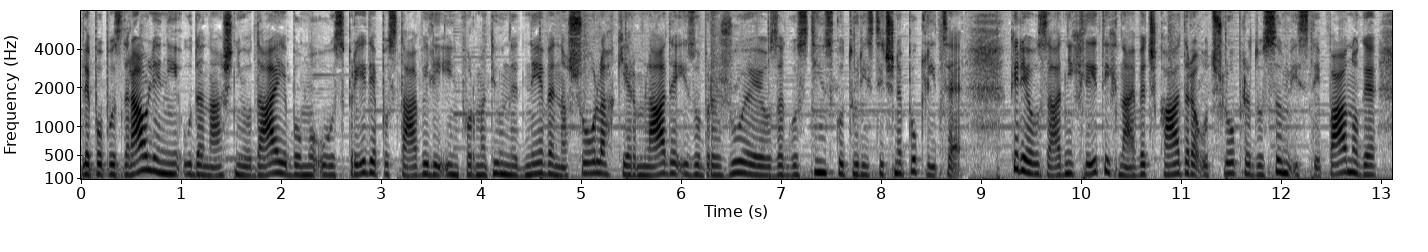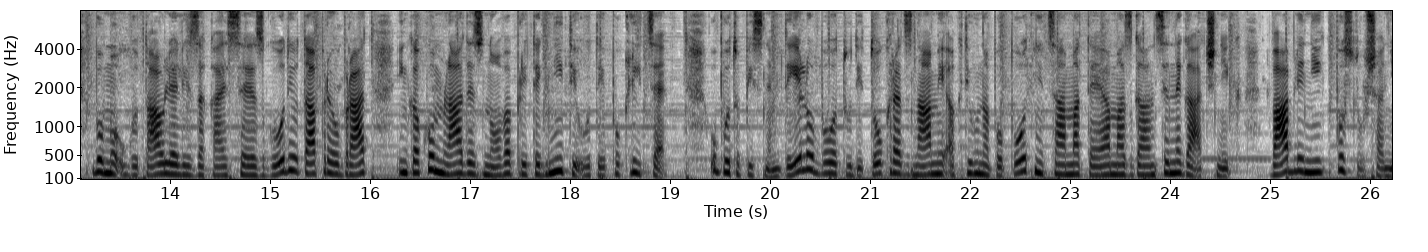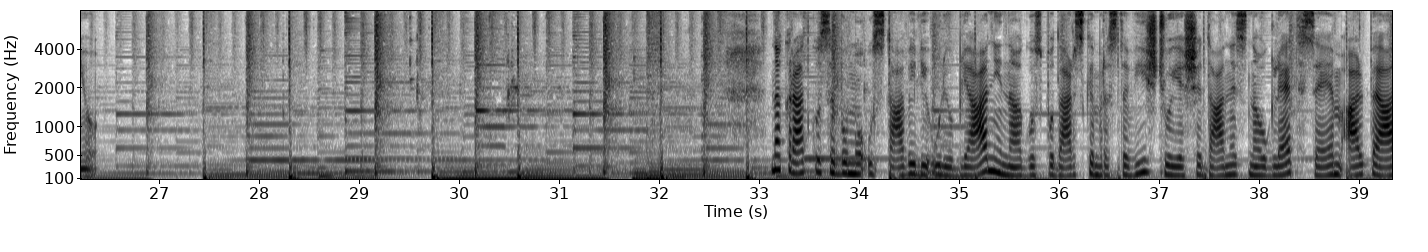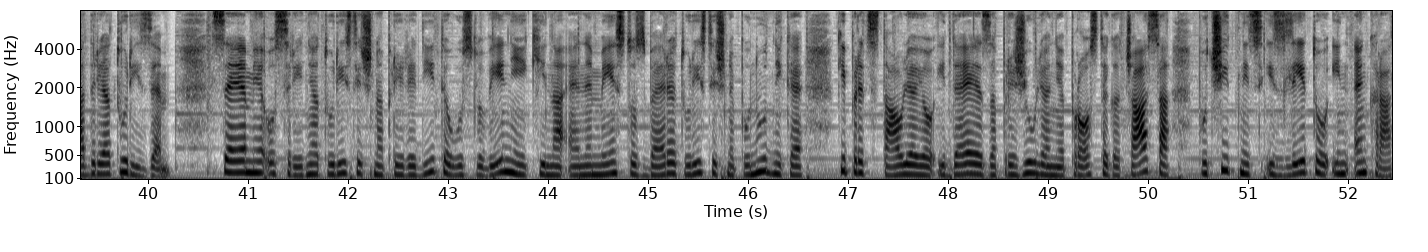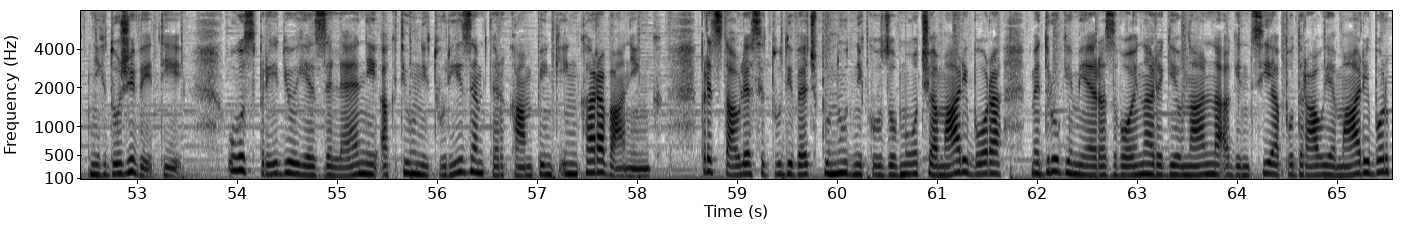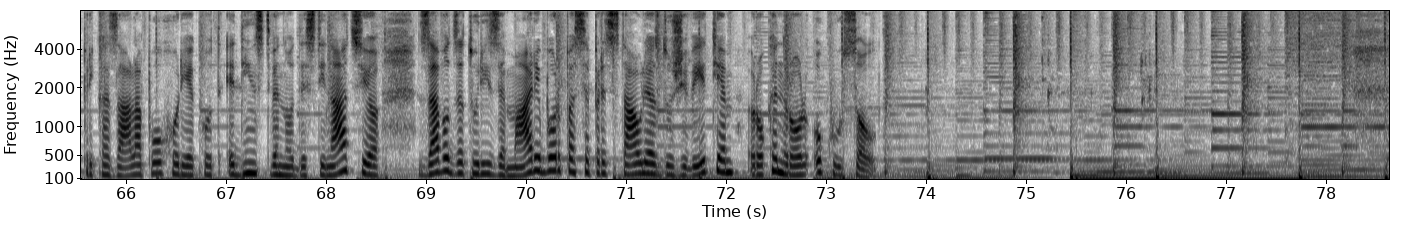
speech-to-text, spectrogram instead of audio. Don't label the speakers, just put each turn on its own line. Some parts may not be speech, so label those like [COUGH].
Lepo pozdravljeni v današnji oddaji bomo v spredje postavili informativne dneve na šolah, kjer mlade izobražujejo za gostinsko-turistične poklice. Ker je v zadnjih letih največ kadra odšlo predvsem iz te panoge, bomo ugotavljali, zakaj se je zgodil ta preobrat in kako mlade znova pritegniti v te poklice. V potopisnem delu bo tudi tokrat z nami aktivna popotnica Mateja Mazgance Negačnik. Vabljeni k poslušanju. Na kratko se bomo ustavili v Ljubljani na gospodarskem razstavišču, je še danes na ogled sejem Alpe Adria Turizem. Sejem je osrednja turistična prireditev v Sloveniji, ki na enem mestu zbere turistične ponudnike, ki predstavljajo ideje za preživljanje prostega časa, počitnic iz letov in enkratnih doživetij. V ospredju je zeleni aktivni turizem ter kamping in karavaning. Predstavlja se tudi več ponudnikov z območja Maribora, med drugim je razvoj Razvojna regionalna agencija Podravje Maribor prikazala Pohorje kot edinstveno destinacijo, Zavod za turizem Maribor pa se predstavlja z doživetjem rock'n'roll okusov.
